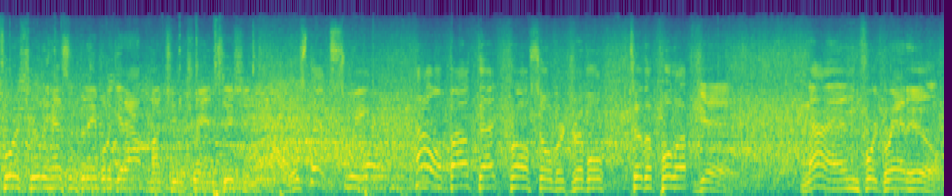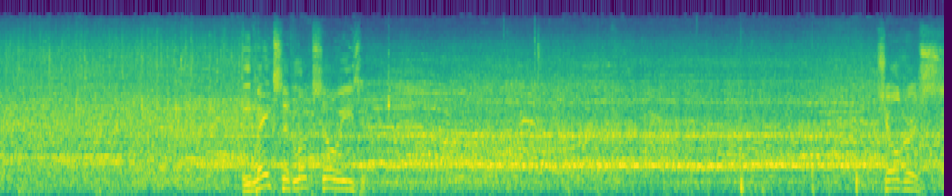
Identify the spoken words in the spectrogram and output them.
Forest really hasn't been able to get out much in transition. Is that sweet? How about that crossover dribble to the pull-up J? Nine for Grant Hill. He makes it look so easy. Childress.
